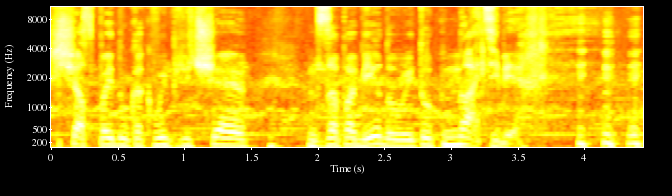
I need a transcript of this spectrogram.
сейчас пойду как выпью чаю за победу, и тут на тебе.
